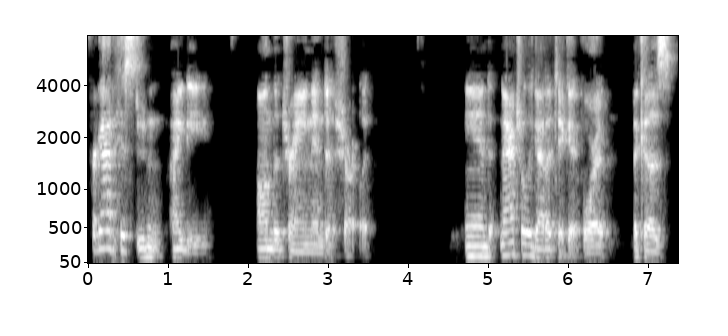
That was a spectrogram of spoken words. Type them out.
forgot his student ID on the train into Charlotte and naturally got a ticket for it because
